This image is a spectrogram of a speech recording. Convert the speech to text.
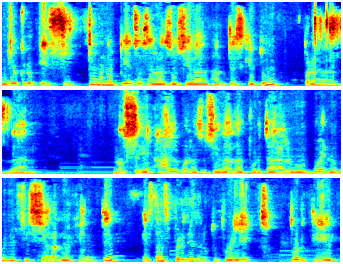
yo creo que si tú no piensas en la sociedad antes que tú, para dar, no sé, algo a la sociedad, aportar algo bueno, beneficiar a la gente, estás perdido en tu proyecto. Porque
